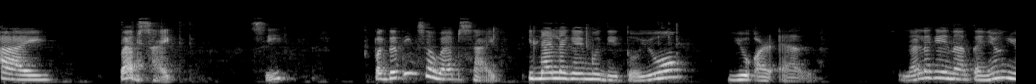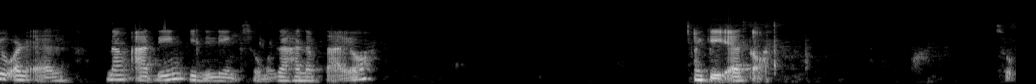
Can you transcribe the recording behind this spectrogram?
ay website? See? Pagdating sa website, ilalagay mo dito yung URL. Ilalagay natin yung URL ng ating ililink. So, maghahanap tayo. Okay, eto. So,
